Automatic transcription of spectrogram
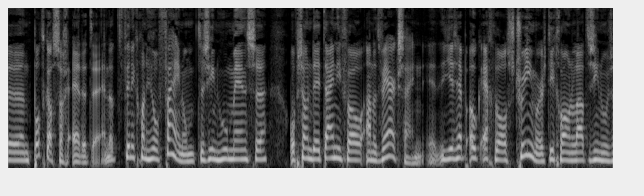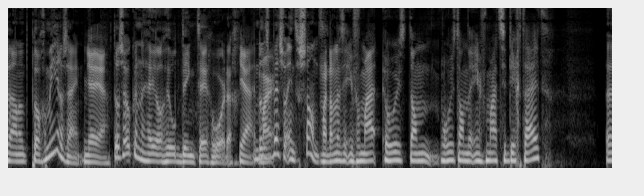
een podcast zag editen. En dat vind ik gewoon heel fijn om te zien hoe mensen op zo'n detailniveau aan het werk zijn. Je hebt ook echt wel streamers die gewoon laten zien hoe ze aan het programmeren zijn. Ja, ja. Dat is ook een heel, heel ding tegenwoordig. Ja, en dat maar- is best wel interessant. Maar dan is de informa hoe, is dan, hoe is dan de informatiedichtheid? Eh,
